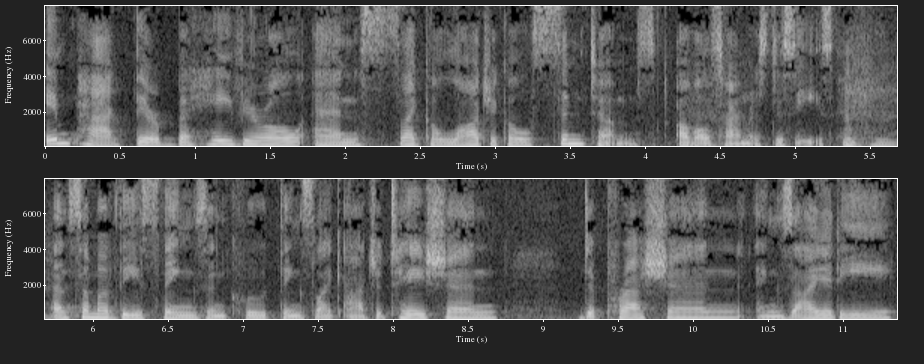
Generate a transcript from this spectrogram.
impact their behavioral and psychological symptoms of Alzheimer's disease. Mm-hmm. And some of these things include things like agitation, depression, anxiety,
